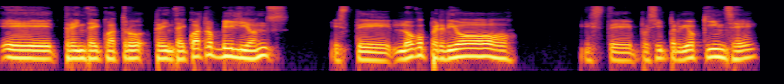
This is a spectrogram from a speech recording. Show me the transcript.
eh, 34, 34 billions, este, luego perdió, este, pues sí, perdió 15.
